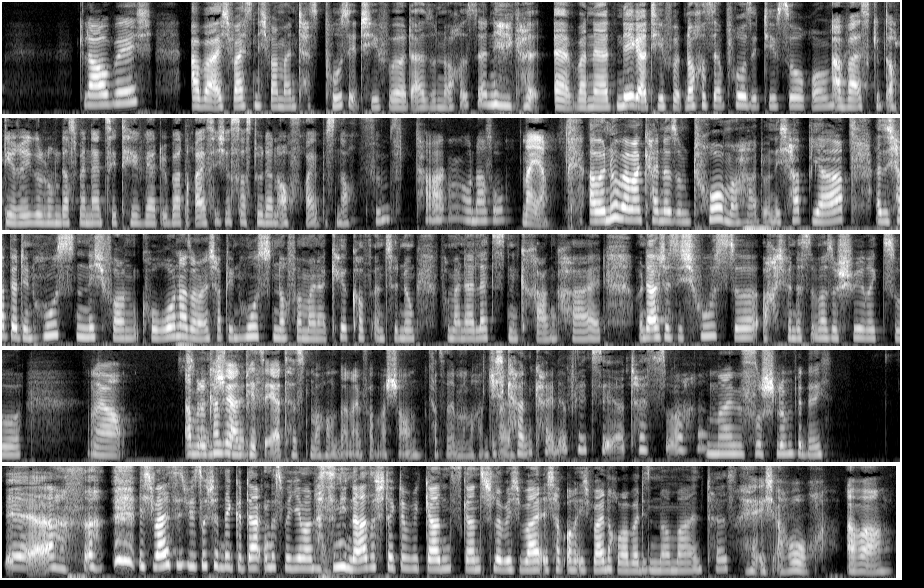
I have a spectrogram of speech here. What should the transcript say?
glaube ich. Aber ich weiß nicht, wann mein Test positiv wird. Also noch ist er negativ, äh, wann er negativ wird, noch ist er positiv so rum. Aber es gibt auch die Regelung, dass wenn der CT-Wert über 30 ist, dass du dann auch frei bist nach fünf Tagen oder so. Naja. Aber nur, wenn man keine Symptome hat. Und ich habe ja, also ich habe ja den Husten nicht von Corona, sondern ich habe den Husten noch von meiner Kehlkopfentzündung, von meiner letzten Krankheit. Und dadurch, dass ich huste, ach, ich finde das immer so schwierig zu. Ja. Aber du kannst ja einen. PCR-Test machen und dann einfach mal schauen. Kannst du immer noch Ich entscheiden. kann keine PCR-Tests machen. Nein, das ist so schlimm für dich. Ja. Ich weiß nicht, wieso schon den Gedanken, dass mir jemand was in die Nase steckt, irgendwie ganz, ganz schlimm. Ich weine, ich habe auch, ich weine auch immer bei diesem normalen Test. Ja, ich auch. Aber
